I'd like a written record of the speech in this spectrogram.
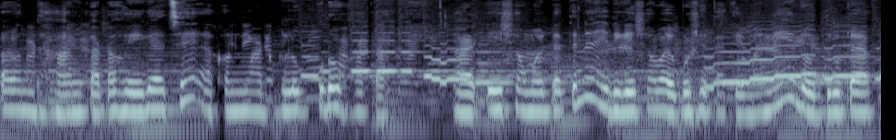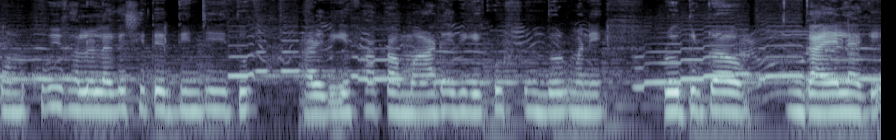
কারণ ধান কাটা হয়ে গেছে। এখন মাঠগুলো পুরো ফাঁকা। আর এই সময়টাতে না এদিকে সবাই বসে থাকে। মানে রৌদ্রটা এখন খুবই ভালো লাগে শীতের দিন যেহেতু। আর এদিকে ফাঁকা মাঠ, এদিকে খুব সুন্দর মানে রোদ্রুটা গায়ে লাগে।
